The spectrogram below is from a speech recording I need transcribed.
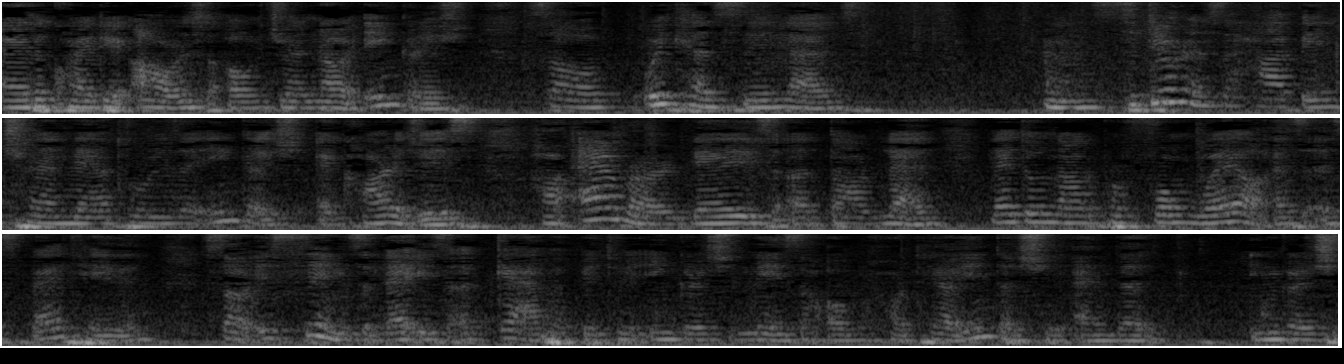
eight credit hours of general English. So we can see that um, students have been trained their tourism English at colleges. However, there is a doubt that they do not perform well as expected. So it seems there is a gap between English needs of hotel industry and the English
